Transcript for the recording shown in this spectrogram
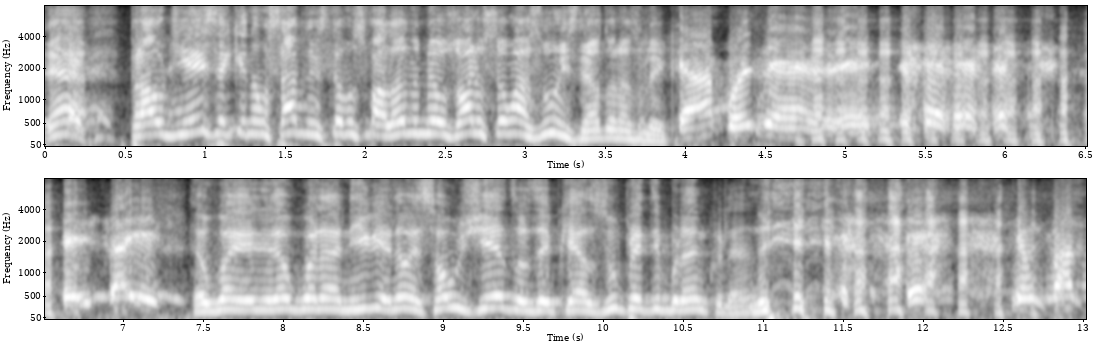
é, pra audiência que não sabe do que estamos falando, meus olhos são azuis, né, dona Zuleika? Ah, pois é. É, é isso aí. É o, ele é o Guarani, não, é só o G, porque é azul, preto e branco, né? É, não, falta,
